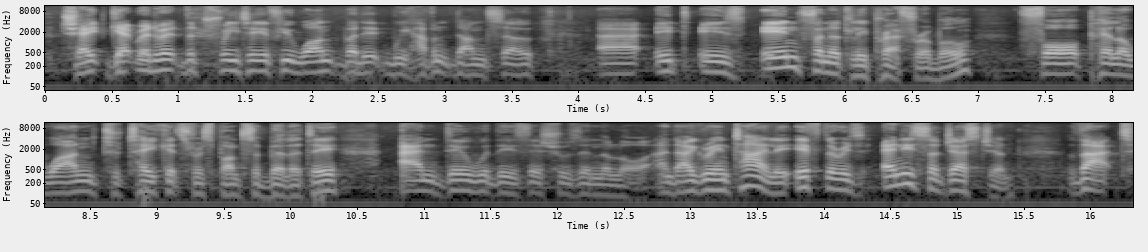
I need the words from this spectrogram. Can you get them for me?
change, get rid of it, the treaty if you want, but it, we haven't done so uh, it is infinitely preferable for Pillar 1 to take its responsibility and deal with these issues in the law. And I agree entirely. If there is any suggestion that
